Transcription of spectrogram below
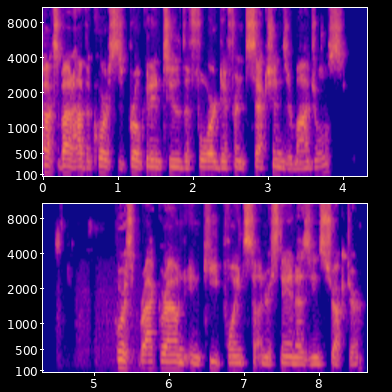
Talks about how the course is broken into the four different sections or modules. Course background and key points to understand as the instructor.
